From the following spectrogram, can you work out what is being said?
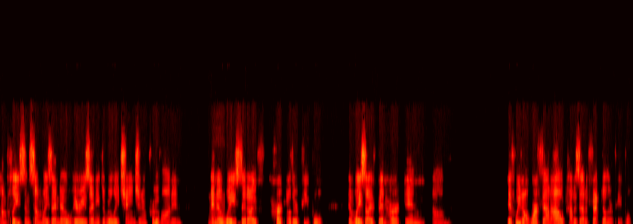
I'm pleased. In some ways, I know areas I need to really change and improve on. And mm-hmm. I know mm-hmm. ways that I've hurt other people in ways I've been hurt. And um, if we don't work that out, how does that affect other people?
